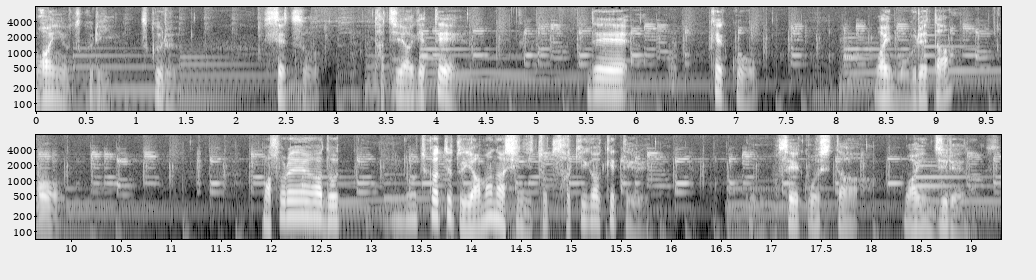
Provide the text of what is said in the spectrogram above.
ワインを作り作る施設を立ち上げてで結構ワインも売れたまあ、それがどどっちかっていうと山梨にちょっと先駆けて成功したワイン事例なんですね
